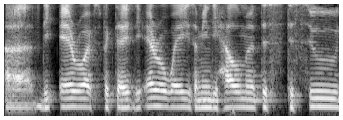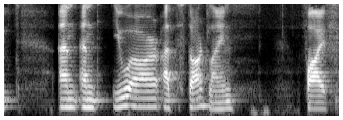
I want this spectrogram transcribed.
uh, the aero expectation, the aero ways. I mean, the helmet, this the suit, and and you are at the start line, five,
